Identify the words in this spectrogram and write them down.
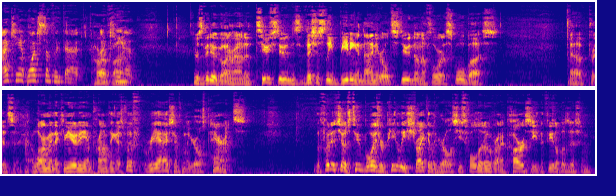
I can't watch stuff like that. Horrifying. I can't. There's a video going around of two students viciously beating a nine year old student on a Florida school bus. Uh, it's alarming the community and prompting a swift reaction from the girl's parents. The footage shows two boys repeatedly striking the girl as she's folded over in a car seat in the fetal position,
